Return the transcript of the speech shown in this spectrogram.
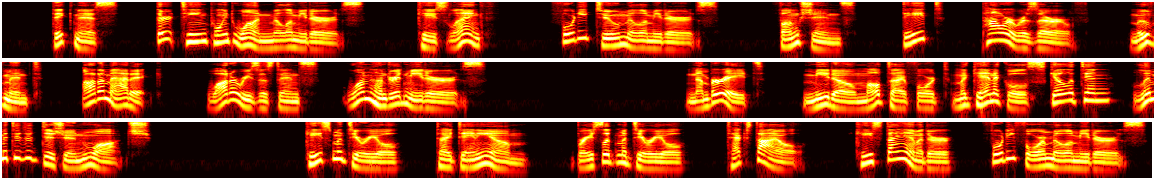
Thickness, 13.1 millimeters. Case length, 42 millimeters. Functions, date, power reserve. Movement, automatic. Water resistance, 100 meters. Number 8. Mido Multifort Mechanical Skeleton Limited Edition Watch. Case material, titanium. Bracelet material, textile. Case diameter, 44 millimeters.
